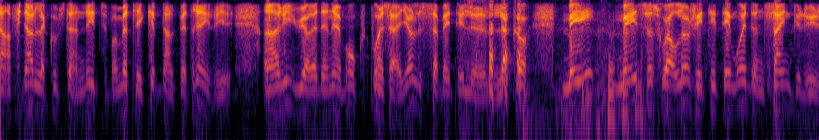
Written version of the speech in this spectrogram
dans la finale de la Coupe Stanley, tu vas mettre l'équipe dans le pétrin. Henri lui aurait donné un bon coup de poing sur la gueule si ça avait été le, cas. Mais, mais ce soir-là, j'ai été témoin d'une scène que j'ai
